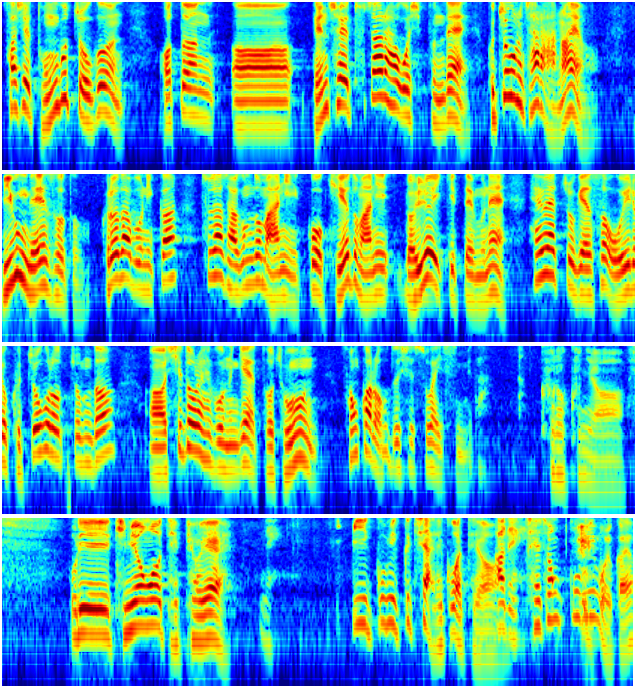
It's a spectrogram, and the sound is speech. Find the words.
사실 동부 쪽은 어떤 어, 벤처에 투자를 하고 싶은데 그쪽으로는 잘 안 와요. 미국 내에서도 그러다 보니까 투자 자금도 많이 있고 기회도 많이 널려 있기 때문에 해외 쪽에서 오히려 그쪽으로 좀더 어, 시도를 해보는 게 더 좋은 성과를 얻으실 수가 있습니다. 그렇군요. 우리 김영호 대표의 네. 이 꿈이 끝이 아닐 것 같아요. 아, 네. 최종 꿈이 뭘까요?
